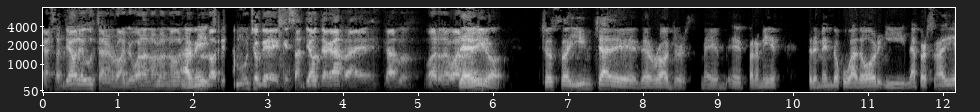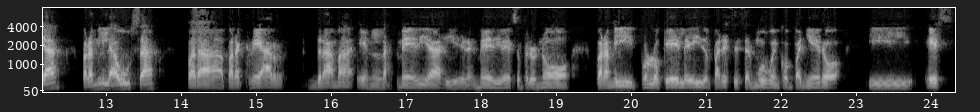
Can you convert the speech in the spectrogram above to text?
a Santiago le gusta el Roger. Guarda, no, no, no, a mí, lo mucho que, que, Santiago te agarra, eh, Carlos. Guarda, guarda. Te digo, yo soy hincha de, de Rogers. Me, eh, para mí es tremendo jugador y la personalidad, para mí la usa para, para crear drama en las medias y en el medio eso, pero no, para mí, por lo que he leído, parece ser muy buen compañero y es,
